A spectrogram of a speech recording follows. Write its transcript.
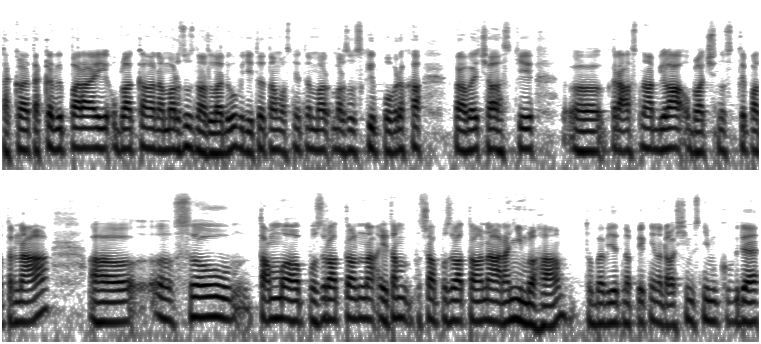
Takhle, takhle vypadají oblaka na Marsu z nadhledu. Vidíte tam vlastně ten marzovský povrch a v pravé části uh, krásná bílá oblačnost je patrná. Jsou tam pozorovatelná, je tam potřeba pozorovatelná ranní mlha. To bude vidět na pěkně na dalším snímku, kde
